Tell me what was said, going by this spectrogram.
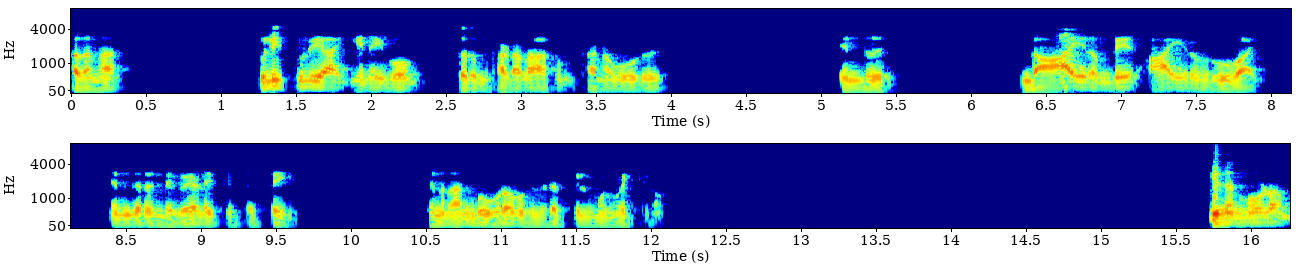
அதனால் துளி துளியாய் இணைவோம் பெரும் கடலாகும் கனவோடு என்று இந்த ஆயிரம் பேர் ஆயிரம் ரூபாய் என்கிற இந்த வேலை திட்டத்தை எனது அன்பு உறவுகளிடத்தில் முன்வைக்கிறோம். இதன் மூலம்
